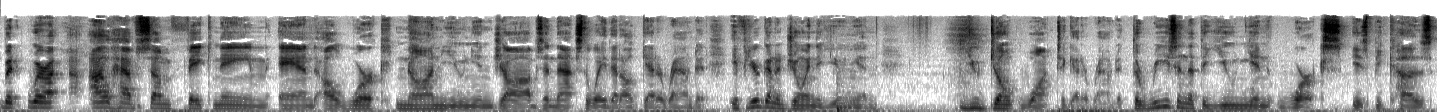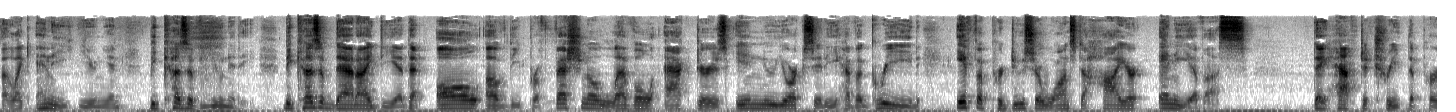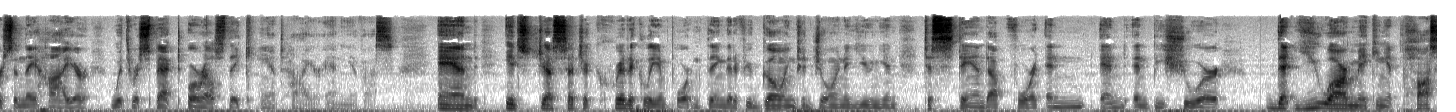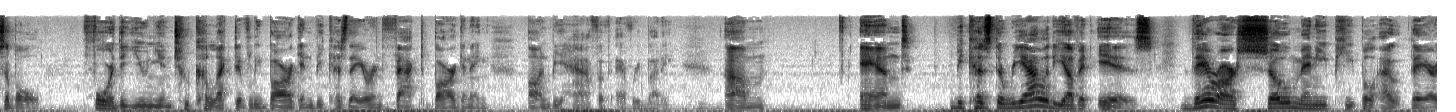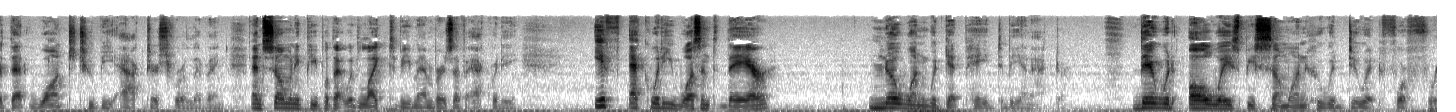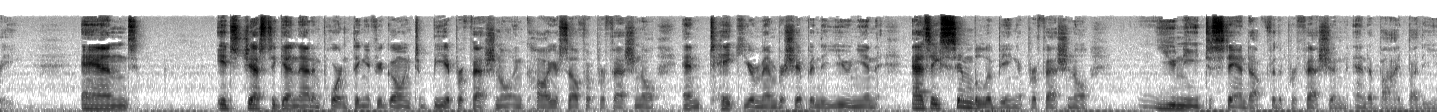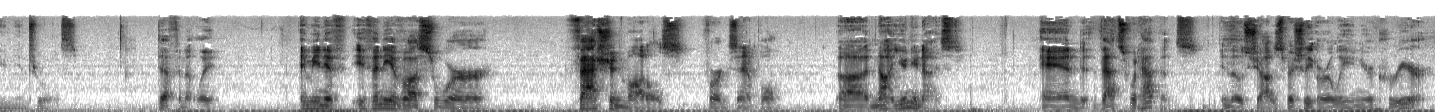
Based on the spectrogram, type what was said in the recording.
but where I, I'll have some fake name and I'll work non-union jobs, and that's the way that I'll get around it. If you're going to join the union you don't want to get around it. The reason that the union works is because, uh, like any union, because of unity. Because of that idea that all of the professional level actors in New York City have agreed if a producer wants to hire any of us, they have to treat the person they hire with respect, or else they can't hire any of us. And it's just such a critically important thing that if you're going to join a union, to stand up for it and and and be sure that you are making it possible for the union to collectively bargain because they are in fact bargaining on behalf of everybody. Um, and because the reality of it is there are so many people out there that want to be actors for a living and so many people that would like to be members of equity if equity wasn't there no one would get paid to be an actor. There would always be someone who would do it for free. And it's just again that important thing. If you're going to be a professional and call yourself a professional and take your membership in the union as a symbol of being a professional you need to stand up for the profession and abide by the union's rules. Definitely. I mean, if if any of us were fashion models, for example, uh, not unionized, and that's what happens in those jobs, especially early in your career.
